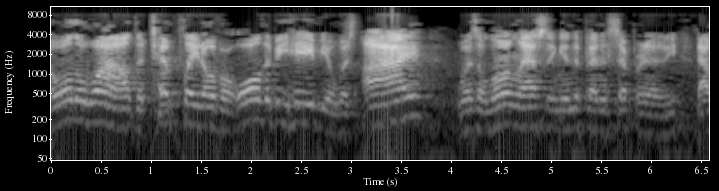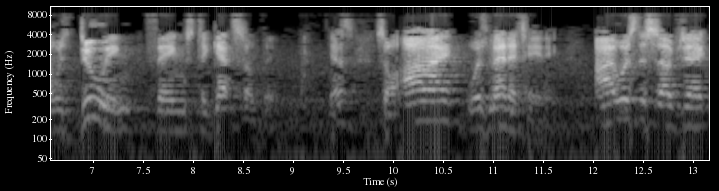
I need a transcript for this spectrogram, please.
all the while, the template over all the behavior was I was a long lasting, independent, separate entity that was doing things to get something. Yes? So I was meditating. I was the subject,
